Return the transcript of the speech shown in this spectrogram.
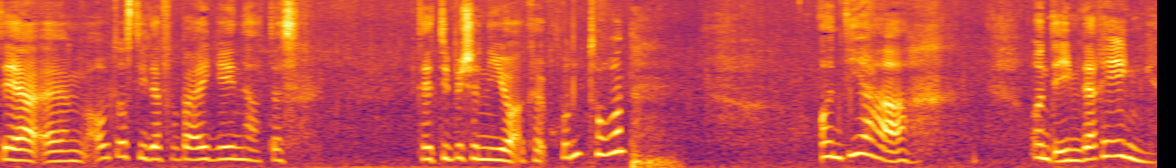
der ähm, Autos, die da vorbeigehen. Hat das der typische New Yorker Grundton. Und ja, und eben der Regen.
